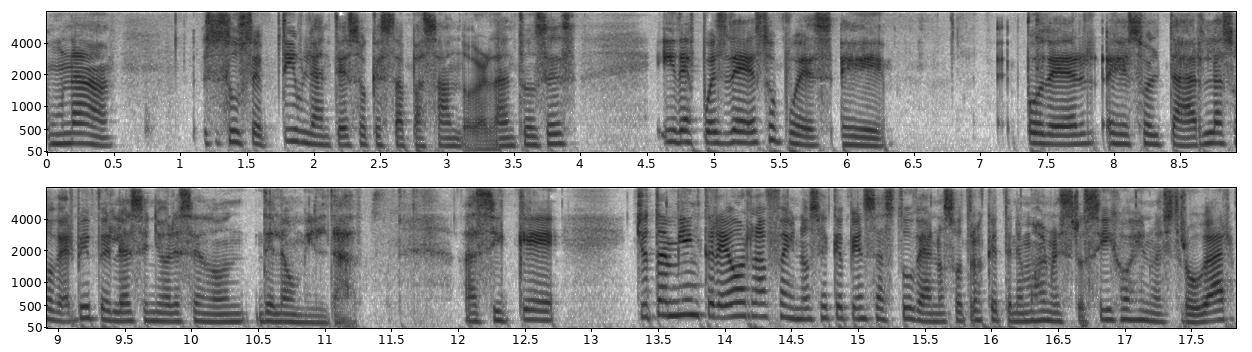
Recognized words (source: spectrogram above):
una susceptible ante eso que está pasando, ¿verdad? Entonces, y después de eso, pues, eh, poder eh, soltar la soberbia y pedirle al Señor ese don de la humildad. Así que yo también creo, Rafa, y no sé qué piensas tú, vea, nosotros que tenemos a nuestros hijos y nuestro hogar,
